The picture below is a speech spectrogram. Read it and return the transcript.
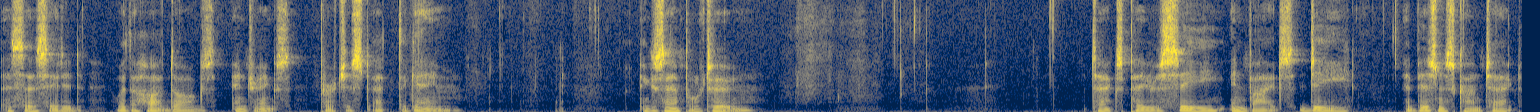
associated with the hot dogs and drinks purchased at the game. Example 2. Taxpayer C invites D, a business contact,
